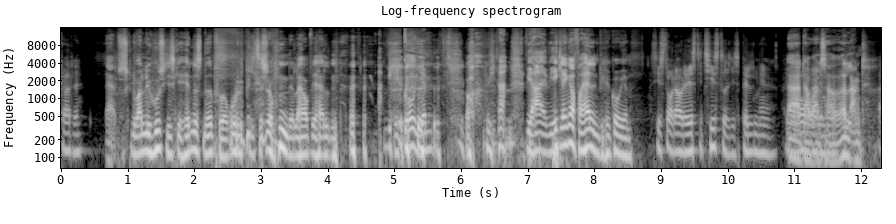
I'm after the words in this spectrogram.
Gør det. Ja, så skal du bare lige huske, at I skal hentes ned på rutebilstationen eller heroppe i hallen. Vi kan gå hjem. vi, har, vi, har, vi er ikke længere fra hallen, vi kan gå hjem. Sidste år, der var det vist i Tisted, de spillede med. I Ja, år der var er det altså ret langt. Ja,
